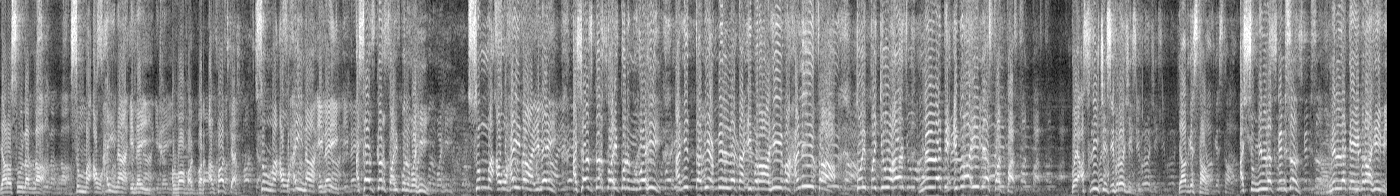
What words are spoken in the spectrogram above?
یا رسول اللہ، ثم اوحینا الیک، اللہ اکبر، الفاظ کیا ثم اوحینا الیک اشاز کر صحیح کن وحی۔ ثم اوحینا الیک. اشاز ہی کن وحی انی اتبع ملت ابراہیم حنیفا. توی پکیو آج ملت ابراہیم اس پت پت وہ اصلی چیز ابراہیم. یاد گس تھاو اشو ملت کم سنز ملت ابراہیمی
